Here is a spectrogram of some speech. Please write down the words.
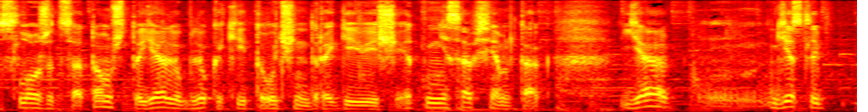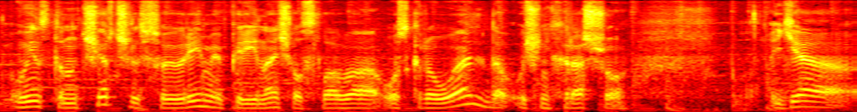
сложится о том, что я люблю какие-то очень дорогие вещи. Это не совсем так. Я, если Уинстон Черчилль в свое время переначал слова Оскара Уайльда очень хорошо, я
